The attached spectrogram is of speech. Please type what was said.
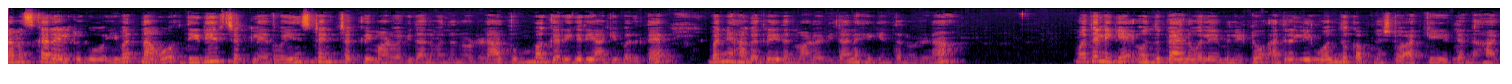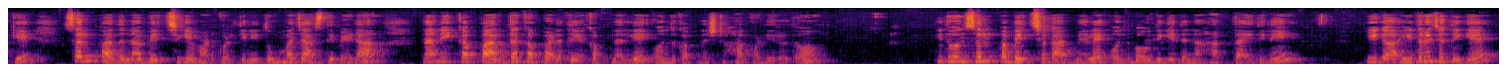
ನಮಸ್ಕಾರ ಎಲ್ರಿಗೂ. ಇವತ್ತು ನಾವು ದಿಢೀರ್ ಚಕ್ಲಿ ಅಥವಾ ಇನ್ಸ್ಟೆಂಟ್ ಚಕ್ಲಿ ಮಾಡುವ ವಿಧಾನವನ್ನು ನೋಡೋಣ. ತುಂಬ ಗರಿ ಗರಿಯಾಗಿ ಬರುತ್ತೆ. ಬನ್ನಿ ಹಾಗಾದರೆ ಇದನ್ನು ಮಾಡುವ ವಿಧಾನ ಹೇಗೆ ಅಂತ ನೋಡೋಣ. ಮೊದಲಿಗೆ ಒಂದು ಪ್ಯಾನ್ ಒಲೆಯ ಮೇಲಿಟ್ಟು ಅದರಲ್ಲಿ ಒಂದು ಕಪ್ನಷ್ಟು ಅಕ್ಕಿ ಹಿಟ್ಟನ್ನು ಹಾಕಿ ಸ್ವಲ್ಪ ಅದನ್ನು ಬೆಚ್ಚಗೆ ಮಾಡ್ಕೊಳ್ತೀನಿ. ತುಂಬ ಜಾಸ್ತಿ ಬೇಡ. ನಾನು ಈ ಕಪ್ ಅರ್ಧ ಕಪ್ ಅಳತೆಯ ಕಪ್ನಲ್ಲಿ ಒಂದು ಕಪ್ನಷ್ಟು ಹಾಕ್ಕೊಂಡಿರೋದು ಇದು ಒಂದು ಸ್ವಲ್ಪ ಬೆಚ್ಚಗಾದ್ಮೇಲೆ ಒಂದು ಬೌಲಿಗೆ ಇದನ್ನು ಹಾಕ್ತಾ ಇದ್ದೀನಿ. ಈಗ ಇದರ ಜೊತೆಗೆ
